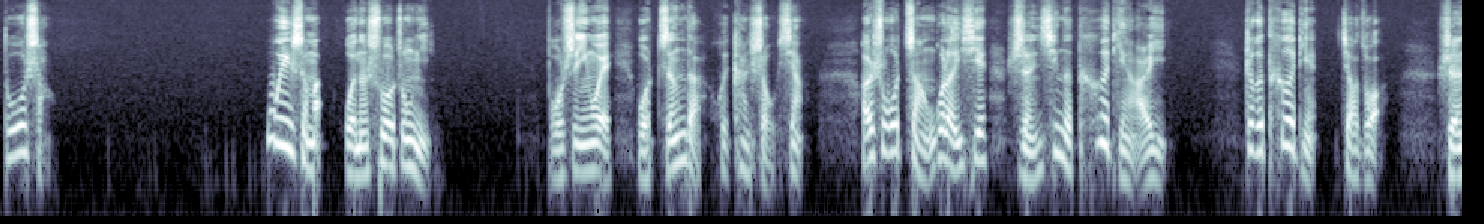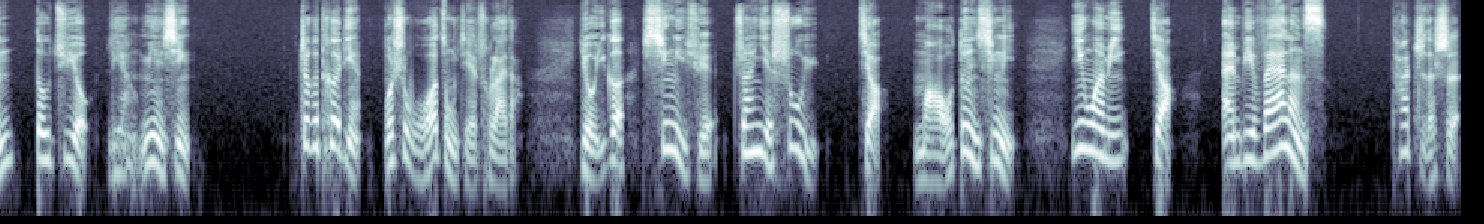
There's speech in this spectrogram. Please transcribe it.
多少？为什么我能说中你？不是因为我真的会看手相，而是我掌握了一些人性的特点而已。这个特点叫做人都具有两面性。这个特点不是我总结出来的，有一个心理学专业术语叫矛盾心理，英文名叫 ambivalence，它指的是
